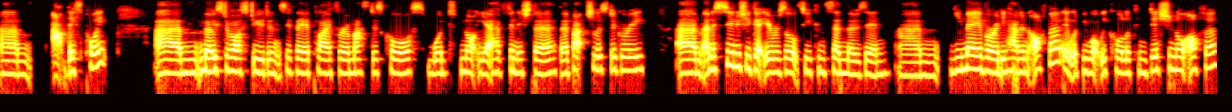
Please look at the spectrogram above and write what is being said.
um, at this point. Um, most of our students, if they apply for a master's course, would not yet have finished their, their bachelor's degree. Um, and as soon as you get your results, you can send those in. Um, you may have already had an offer. It would be what we call a conditional offer.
